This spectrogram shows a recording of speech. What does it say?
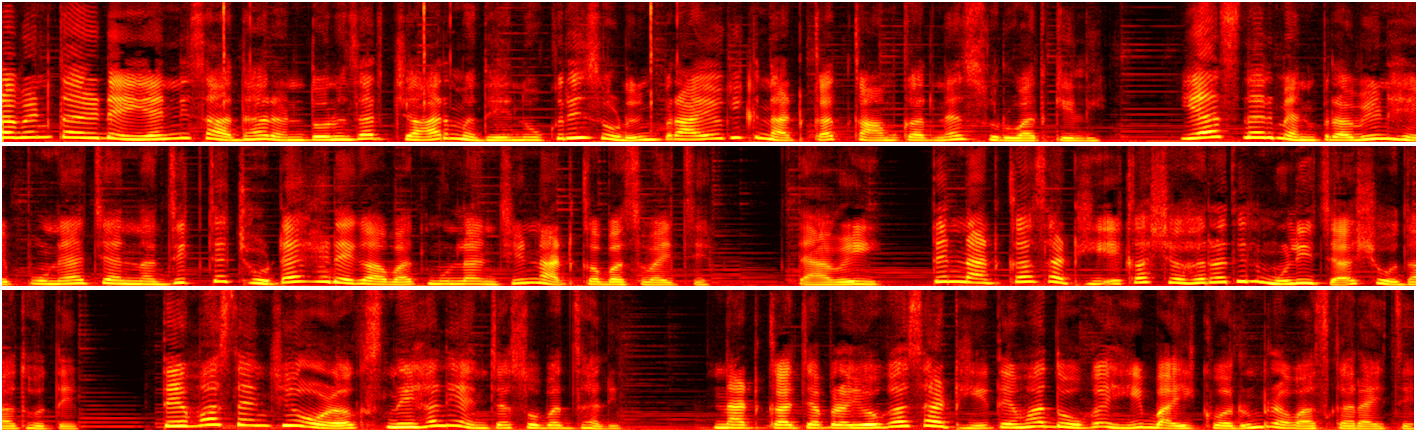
प्रवीण तरडे यांनी साधारण दोन हजार चारमध्ये नोकरी सोडून प्रायोगिक नाटकात काम करण्यास सुरुवात केली. याच दरम्यान प्रवीण हे पुण्याच्या नजीकच्या छोट्या खेडेगावात मुलांची नाटकं बसवायचे. त्यावेळी ते नाटकासाठी एका शहरातील मुलीच्या शोधात होते. तेव्हाच त्यांची ओळख स्नेहल यांच्यासोबत झाली. नाटकाच्या प्रयोगासाठी तेव्हा दोघंही बाईकवरून प्रवास करायचे.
